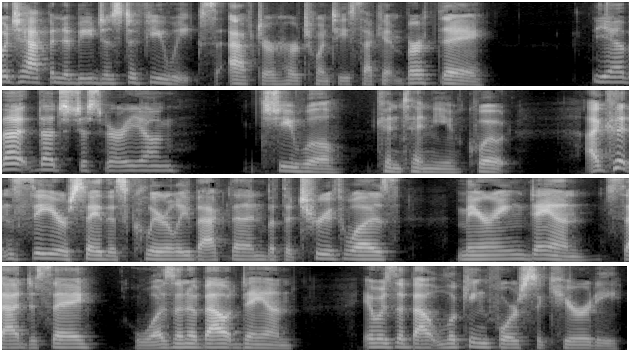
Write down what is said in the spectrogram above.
Which happened to be just a few weeks after her 22nd birthday. Yeah, that that's just very young. She will continue, quote, I couldn't see or say this clearly back then, but the truth was, marrying Dan, sad to say, wasn't about Dan. It was about looking for security.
